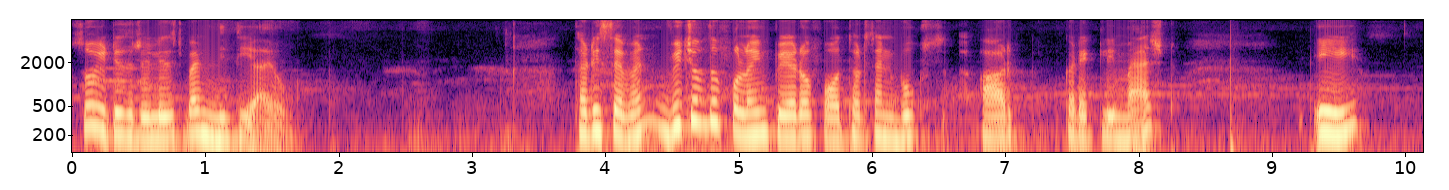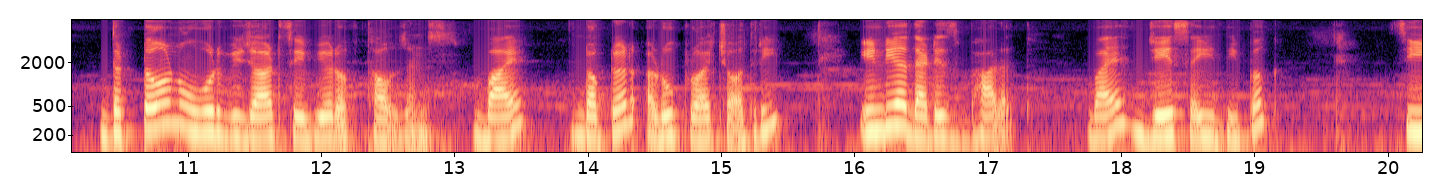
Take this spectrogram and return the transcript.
So it is released by niti aayog 37 which of the following pair of authors and books are correctly matched? A the turn over wizard saviour of thousands by doctor Arup Roy Choudhury India that is Bharat by J Sai Deepak C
